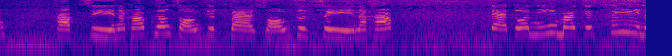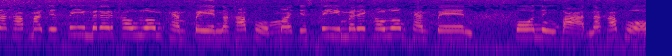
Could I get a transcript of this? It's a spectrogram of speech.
2 ขับ 4 นะครับ เครื่อง 2.8 2.4 นะครับ แต่ตัวนี้ Majesty นะครับ Majesty ไม่ได้เข้าร่วมแคมเปญนะครับผม Majesty ไม่ได้เข้าร่วมแคมเปญโปร1บาทนะครับผม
